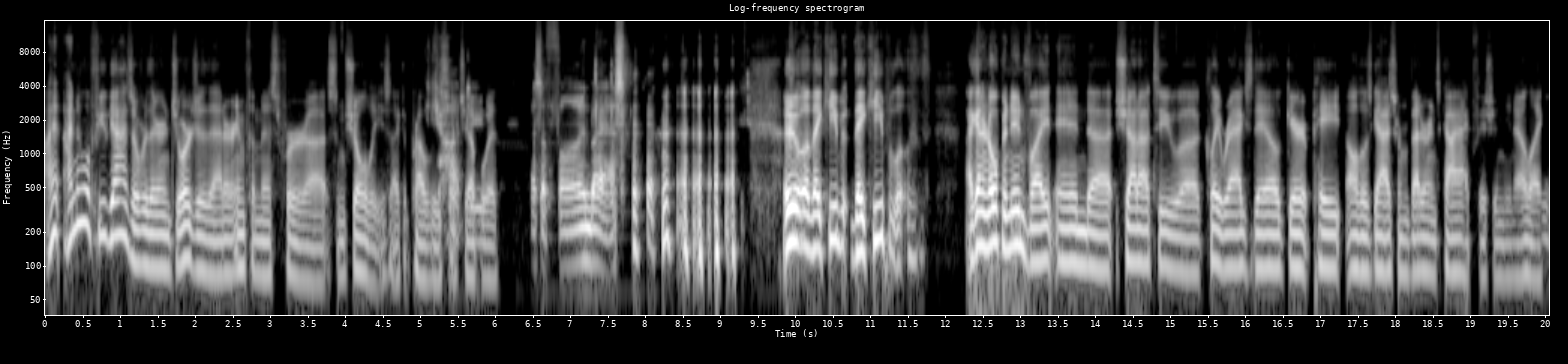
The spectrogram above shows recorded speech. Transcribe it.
I, I know a few guys over there in Georgia that are infamous for uh, some shoalies. I could probably God, set you up with. That's a fun bass. well, they keep they keep. I got an open invite, and uh, shout out to uh, Clay Ragsdale, Garrett Pate, all those guys from Veterans Kayak Fishing. You know, like Yeah.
